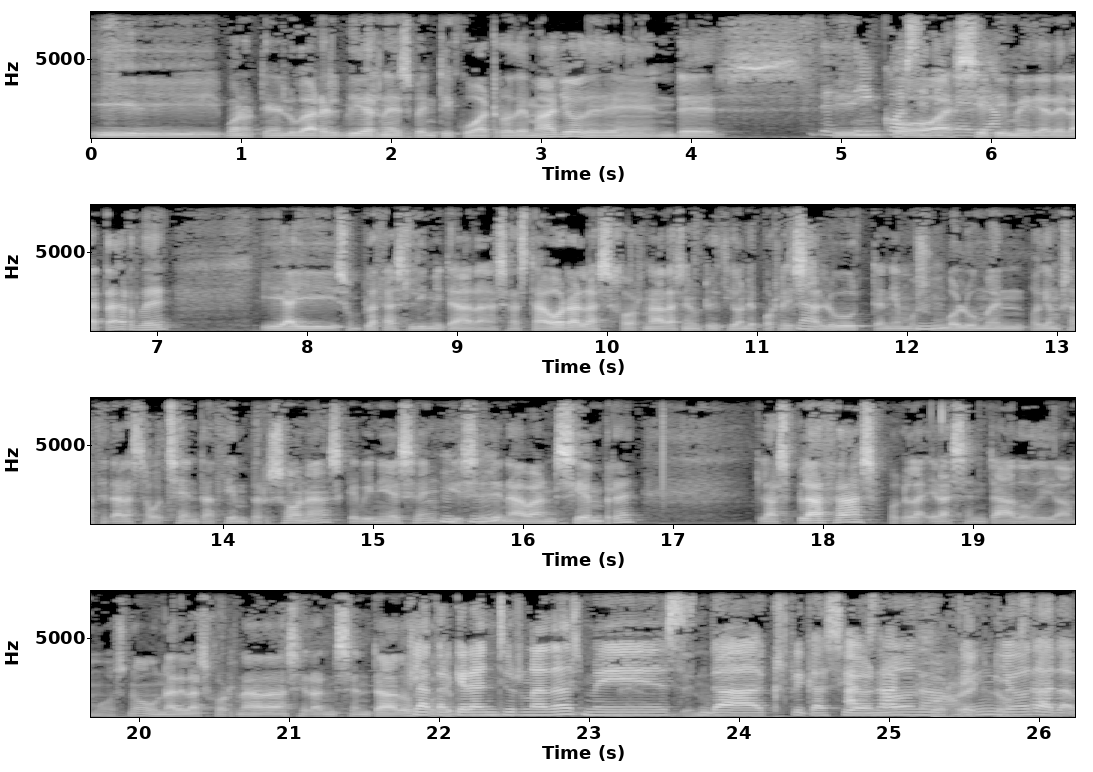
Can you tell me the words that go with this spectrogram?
Y bueno, tiene lugar el viernes 24 de mayo de, de, De cinco a 5 a siete y 7 y media. de la tarde. Y ahí son plazas limitadas. Hasta ahora las jornadas de nutrición, deporte y Claro. salud teníamos un volumen, podíamos aceptar hasta 80, 100 personas que viniesen y se llenaban siempre. Las plazas, porque era sentado, digamos, ¿no? Una de las jornadas eran sentados. Clar, porque- perquè eren jornades més de- d'explicació, no? Exacte. Entenc jo, de, de,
